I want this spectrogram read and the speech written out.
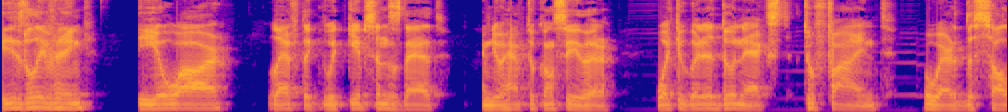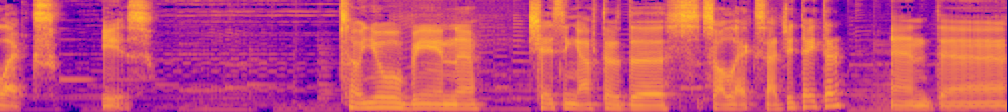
He's leaving. You are left with Gibson's dead, and you have to consider what you're gonna do next to find where the Solex is. So you've been uh, chasing after the Solex agitator and uh,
